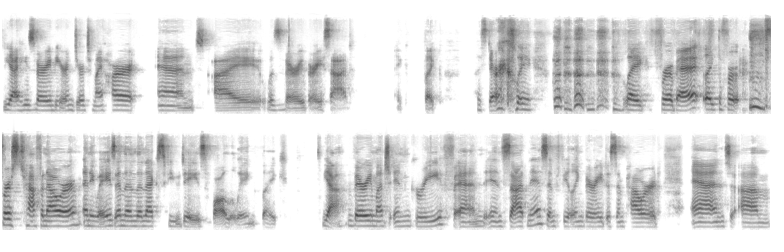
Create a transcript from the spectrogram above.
yeah he's very dear and dear to my heart. And i was very very sad. Like like hysterically. Like for a bit. Like the fir- first half an hour anyways. And then the next few days following. Like yeah very much in grief and in sadness and feeling very disempowered. And um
